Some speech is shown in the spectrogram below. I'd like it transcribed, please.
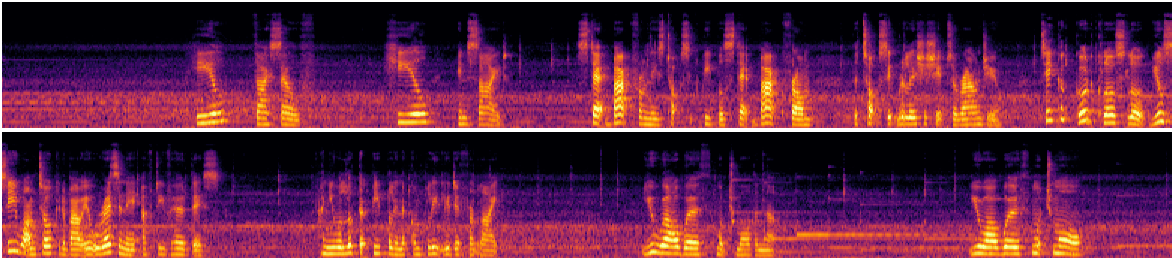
Heal thyself. Heal inside. Step back from these toxic people. Step back from the toxic relationships around you. Take a good close look. You'll see what I'm talking about. It will resonate after you've heard this and you will look at people in a completely different light. You are worth much more than that. You are worth much more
